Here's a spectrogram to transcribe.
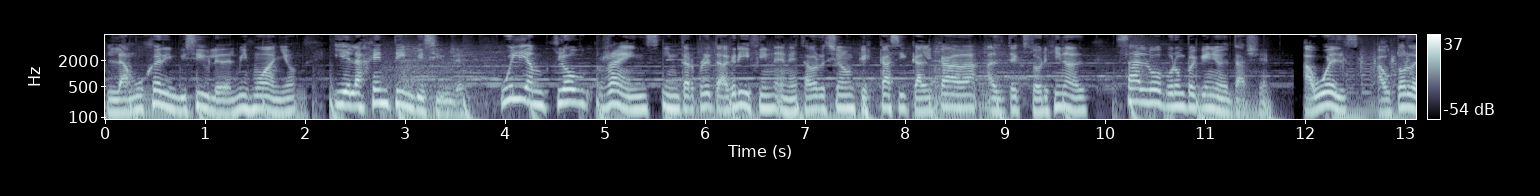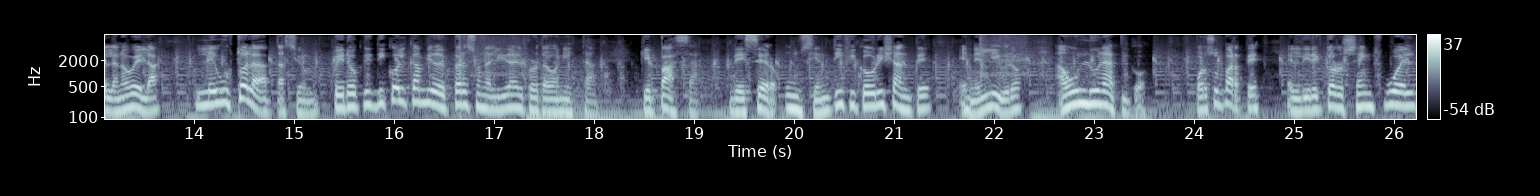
La mujer invisible del mismo año y El agente invisible, William Claude Rains interpreta a Griffin en esta versión que es casi calcada al texto original, salvo por un pequeño detalle. A Wells, autor de la novela, le gustó la adaptación, pero criticó el cambio de personalidad del protagonista, que pasa de ser un científico brillante en el libro a un lunático. Por su parte, el director James Well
